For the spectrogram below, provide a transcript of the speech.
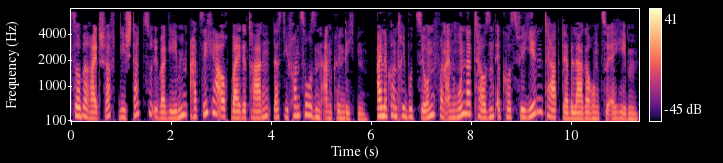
Zur Bereitschaft, die Stadt zu übergeben, hat sicher auch beigetragen, dass die Franzosen ankündigten, eine Kontribution von 100.000 Ecos für jeden Tag der Belagerung zu erheben.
